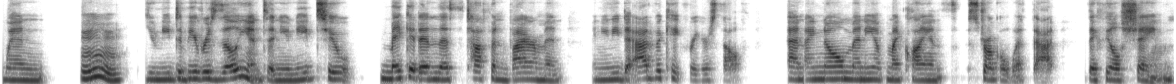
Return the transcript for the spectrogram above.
when mm. you need to be resilient and you need to make it in this tough environment and you need to advocate for yourself. And I know many of my clients struggle with that. They feel shame.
